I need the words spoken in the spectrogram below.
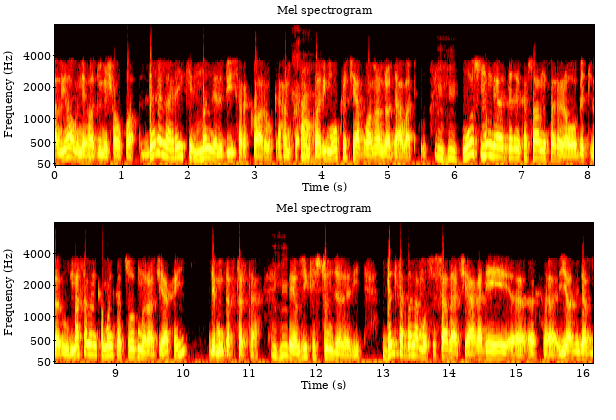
اویا او نهادونه شاوخوا دغه لړۍ کې منګل دوی سره کار وکړ هم همکاري مو کړ چې افغانان را دعوت کو اوس منګه دغه کسانو سره روابط لرو مثلا کوم څوک مراجعه کوي د موږ دفتر ته په یو ځکه ستونزه لري دلته بل موسسه ده چې هغه د یا د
